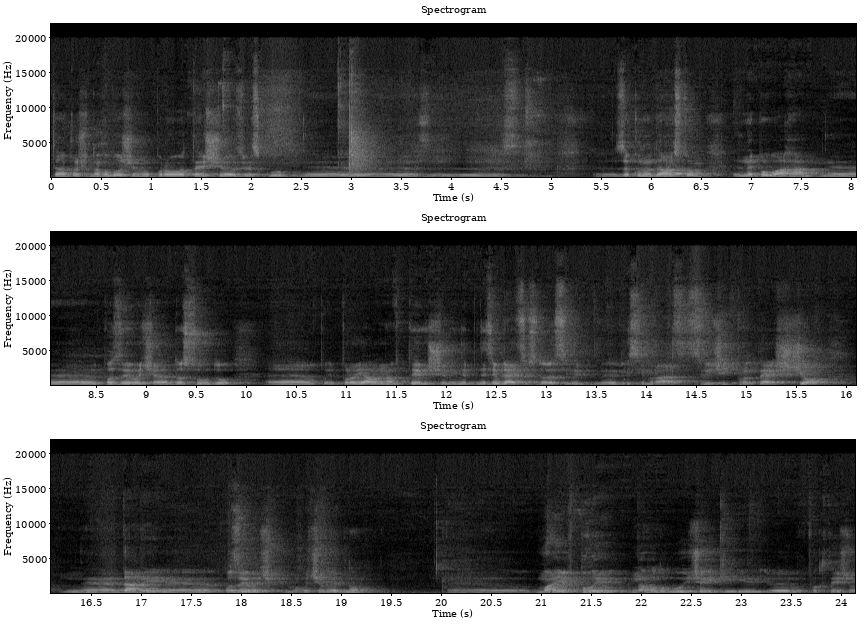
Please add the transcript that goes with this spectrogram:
також наголошуємо про те, що в зв'язку е, з, з е, законодавством неповага е, позивача до суду е, проявлена в тим, що він не- з'являється судове засідання вісім разів, свідчить про те, що е, даний е, позивач, очевидно, е, має вплив на головуючого, який е, фактично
